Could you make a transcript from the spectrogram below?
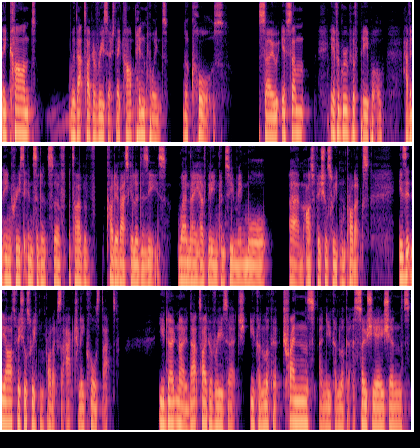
they can't, with that type of research, they can't pinpoint the cause. So if some, if a group of people have an increased incidence of a type of cardiovascular disease when they have been consuming more um, artificial sweetened products, is it the artificial sweetened products that actually caused that? You don't know. That type of research, you can look at trends and you can look at associations.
